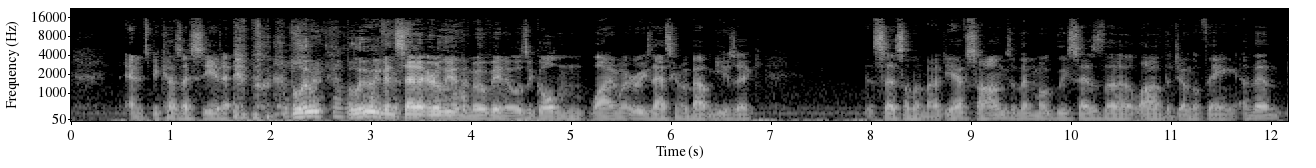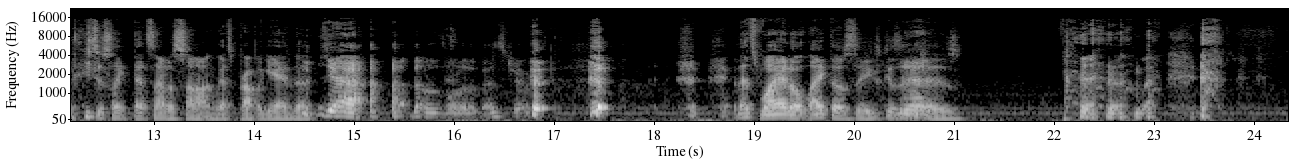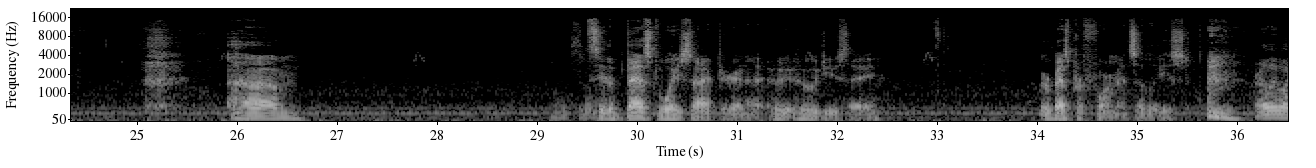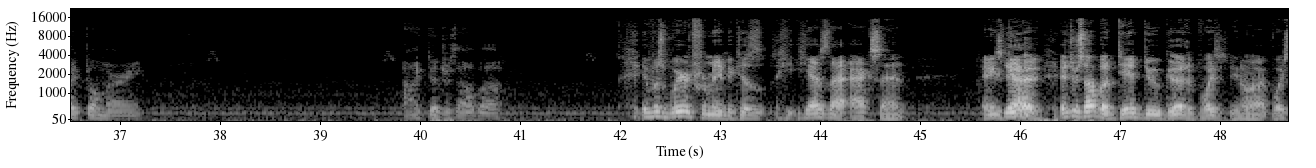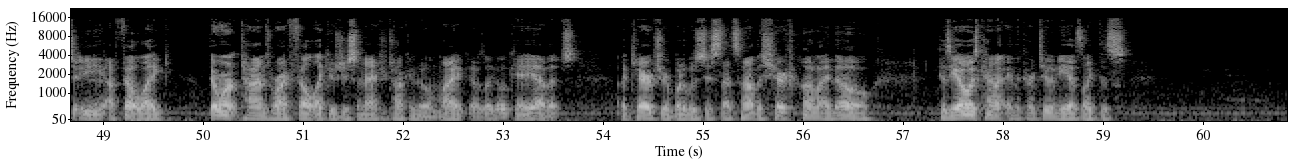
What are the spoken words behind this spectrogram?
and it's because I see it. Baloo Baloo even said it earlier in the movie, and it was a golden line where he's asking him about music. It says something about, "Do you have songs?" And then Mowgli says the Law of the Jungle thing, and then he's just like, "That's not a song. That's propaganda." Yeah, that was one of the best jokes. That's why I don't like those things because Yeah. it is. um, let's see the best voice actor in it. Who who would you say? Or best performance, at least. I really like Bill Murray. I like Idris Elba. It was weird for me because he, he has that accent, and he's Yeah. good. Idris Elba did do good at voice. You know, at voice. he- Yeah. I felt like there weren't times where I felt like it was just an actor talking to a mic. I was like, okay, yeah, that's a character, but it was just that's not the Shere Khan I know, because he always kind of in the cartoon he has like this.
